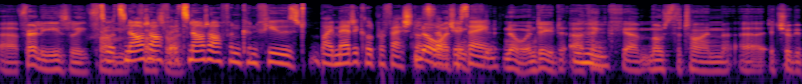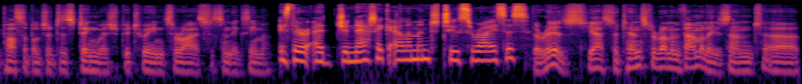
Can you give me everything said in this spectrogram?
uh, fairly easily from. So it's not often it's not often confused by medical professionals. No, is that what I you're saying? No, indeed. Mm-hmm. I think uh, most of the time uh, it should be possible to distinguish between psoriasis and eczema. Is there a genetic element to psoriasis? There is. Yes, it tends to run in families, and uh,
